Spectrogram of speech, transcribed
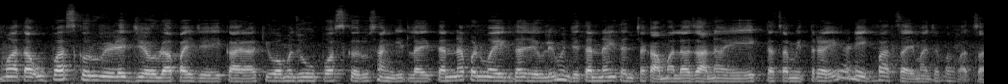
मग आता उपास करू वेळेत जेवला पाहिजे का किंवा मग जो उपवास करू सांगितला आहे त्यांना पण मग एकदा जेवले म्हणजे त्यांनाही त्यांच्या कामाला जाणं आहे. एक त्याचा मित्र आहे आणि एक भाचा आहे माझ्या भावाचा.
